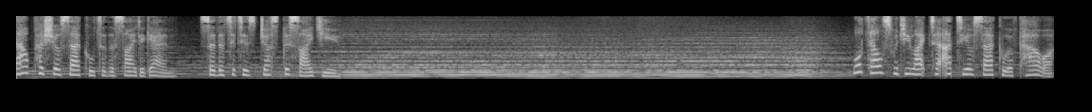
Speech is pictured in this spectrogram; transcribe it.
Now push your circle to the side again, so that it is just beside you. What else would you like to add to your circle of power?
